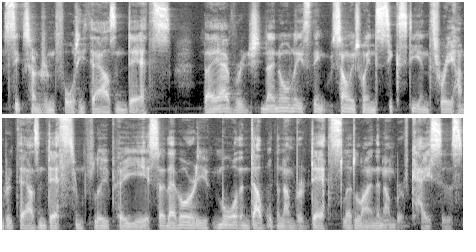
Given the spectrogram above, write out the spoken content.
640,000 deaths they average, they normally think somewhere between 60 and 300,000 deaths from flu per year. So they've already more than doubled the number of deaths, let alone the number of cases.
